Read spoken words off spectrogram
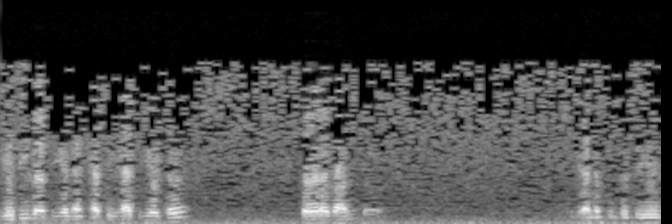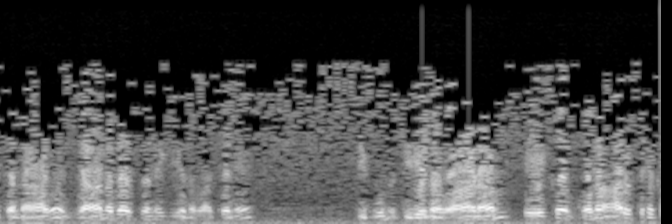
යෙදිලා තියෙන හැටි හැටියට තෝරගන්න යන බුද්ධ දේශනාව ඥාන දර්ශන කියන වචනේ තිබුණ තියෙනවා නම් ඒක මොන අර්ථයකද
